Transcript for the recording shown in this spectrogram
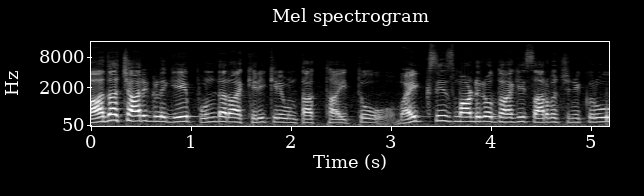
ಪಾದಚಾರಿಗಳಿಗೆ ಪುಂಡರ ಕಿರಿಕಿರಿ ಉಂಟಾಗ್ತಾ ಇತ್ತು. ಬೈಕ್ ಸೀಸ್ ಮಾಡಿರೋದಾಗಿ ಸಾರ್ವಜನಿಕರು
